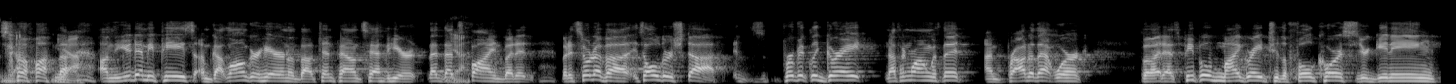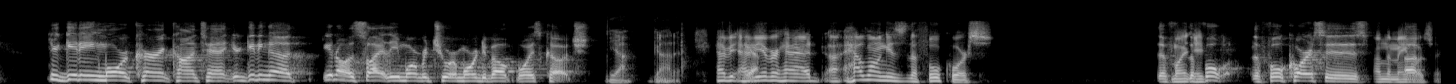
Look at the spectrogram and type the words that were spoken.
So yeah. on, the, yeah. on the Udemy piece, I've got longer hair and I'm about 10 pounds heavier. That, that's fine, but it, but it's sort of, uh, it's older stuff. It's perfectly great. Nothing wrong with it. I'm proud of that work. But as people migrate to the full course, you're getting, you're getting more current content. You're getting a, you know, a slightly more mature, more developed voice coach. Yeah. Got it. Have you have yeah. you ever had? Uh, how long is the full course? The, the full the full course is on the main up, website.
